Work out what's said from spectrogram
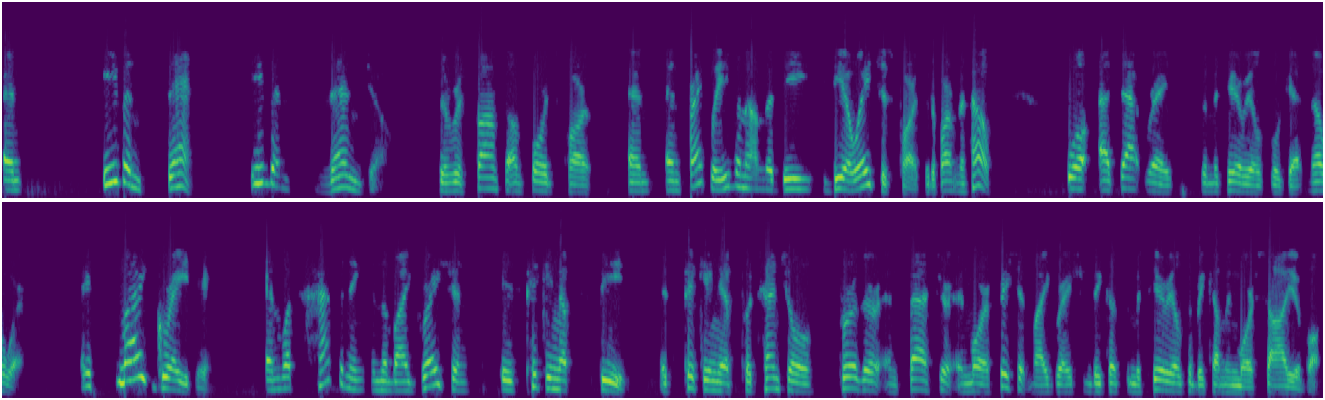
And even then, even then, Joe, the response on Ford's part, and, and frankly, even on the D, DOH's part, the Department of Health, well, at that rate, the materials will get nowhere. It's migrating. And what's happening in the migration is picking up speed. It's picking a potential further and faster and more efficient migration because the materials are becoming more soluble.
